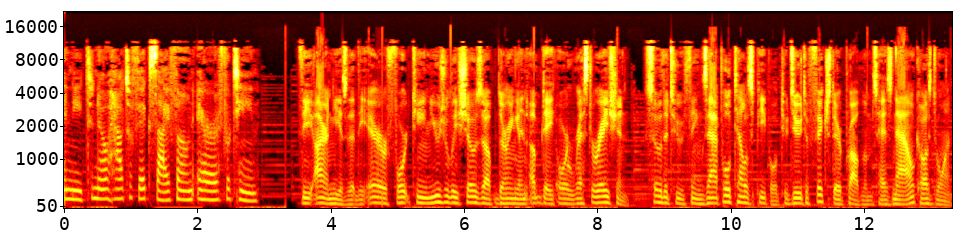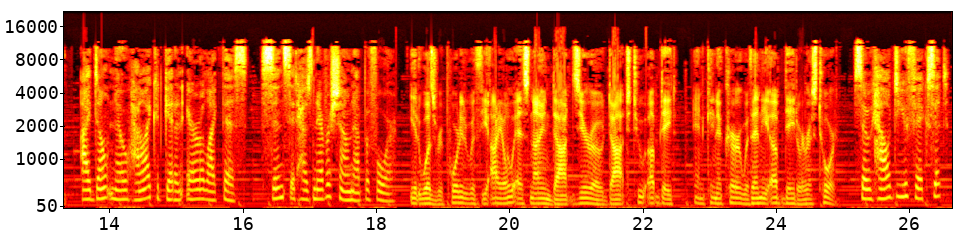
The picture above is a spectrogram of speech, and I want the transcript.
I need to know how to fix iPhone error 14. The irony is that the error 14 usually shows up during an update or restoration, so the two things Apple tells people to do to fix their problems has now caused one. I don't know how I could get an error like this, since it has never shown up before. It was reported with the iOS 9.0.2 update, and can occur with any update or restore. So how do you fix it?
